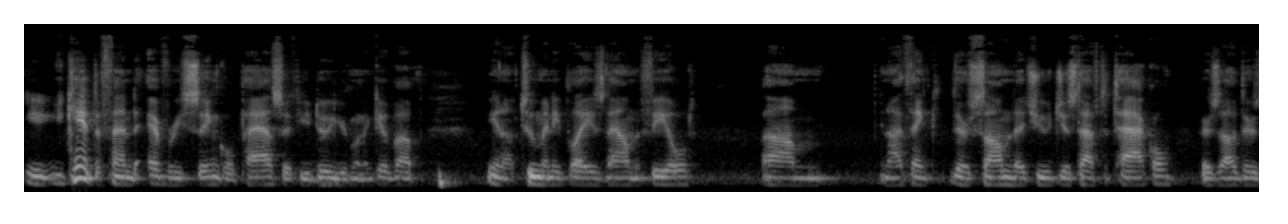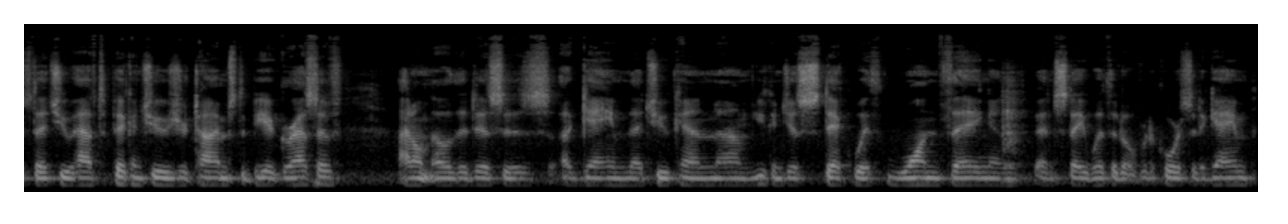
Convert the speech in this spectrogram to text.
you, you can't defend every single pass. If you do, you're going to give up you know, too many plays down the field. Um, know, I think there's some that you just have to tackle. There's others that you have to pick and choose your times to be aggressive. I don't know that this is a game that you can um, you can just stick with one thing and, and stay with it over the course of the game.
